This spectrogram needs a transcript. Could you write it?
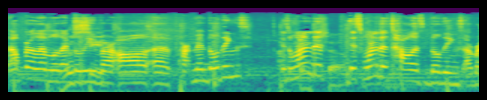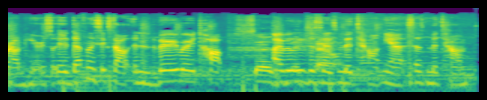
The upper levels, I We'll believe, see. are all uh, apartment buildings. It's one of the so. it's one of the tallest buildings around here, so it definitely sticks out. And the very, very top, Says I believe it says Midtown. Midtown. Yeah, it says Midtown,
